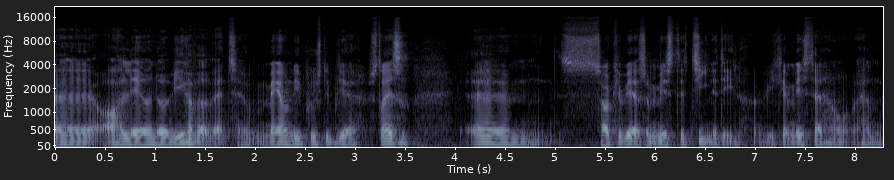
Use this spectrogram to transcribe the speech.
øh, og har lavet noget, vi ikke har været vant til. Maven lige pludselig bliver stresset, øh, så kan vi altså miste tiende del. Vi kan miste, at han, han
